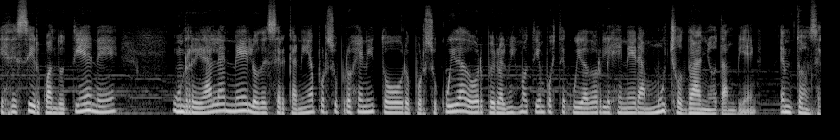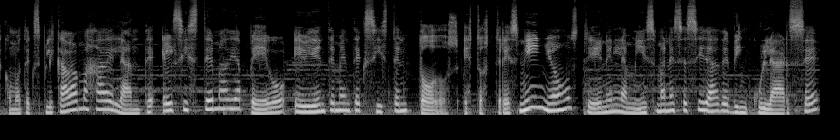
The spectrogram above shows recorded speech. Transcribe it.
es decir, cuando tiene un real anhelo de cercanía por su progenitor o por su cuidador, pero al mismo tiempo este cuidador le genera mucho daño también Entonces, como te explicaba más adelante, el sistema de apego evidentemente existe en todos. Estos tres niños tienen la misma necesidad de vincularse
